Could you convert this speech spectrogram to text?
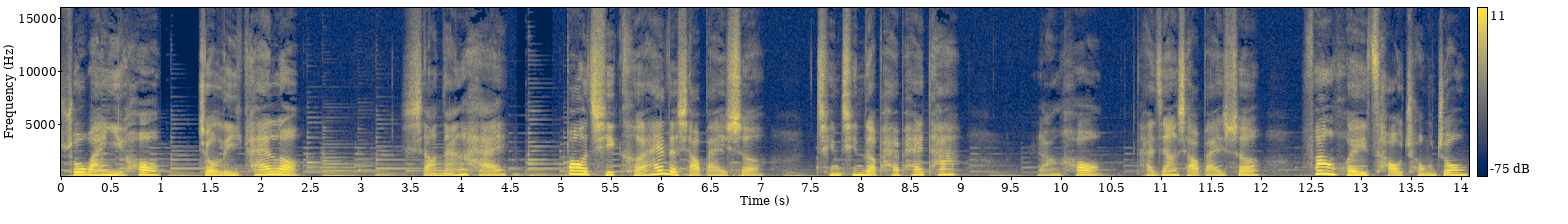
说完以后就离开了。小男孩抱起可爱的小白蛇，轻轻地拍拍它，然后他将小白蛇。放回草丛中，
